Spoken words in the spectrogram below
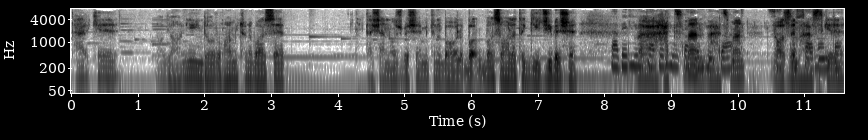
ترک ناگهانی این داروها می‌تونه باعث تشنج بشه می‌تونه باعث حالت گیجی بشه. و حتما حتما لازم هست که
